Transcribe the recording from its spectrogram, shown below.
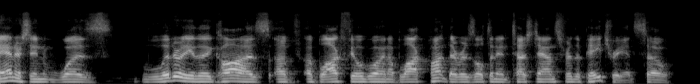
Anderson was literally the cause of a blocked field goal and a blocked punt that resulted in touchdowns for the Patriots. So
